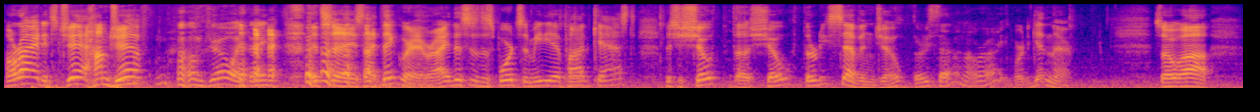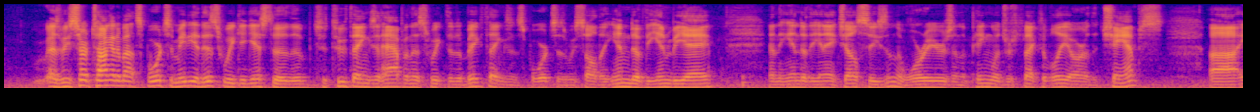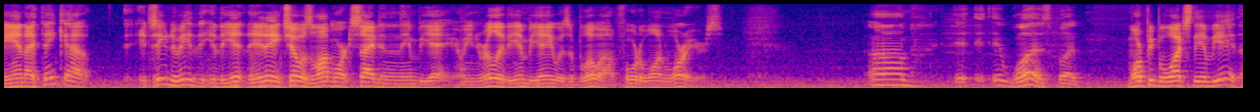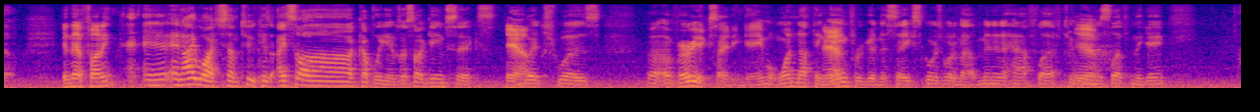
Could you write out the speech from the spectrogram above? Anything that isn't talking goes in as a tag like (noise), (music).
All right, it's Jeff. I'm Jeff. (laughs) I'm Joe, I think. (laughs) it's, uh, it's I think we're right. This is the Sports and Media Podcast. This is show uh, show 37, Joe. 37, all right. We're getting there. So, uh, as we start talking about sports and media this week, I guess the, the two- two things that happened this week, the, the big things in sports, is we saw the end of the NBA and the end of the NHL season. The Warriors and the Penguins, respectively, are the champs. Uh, and I think uh, it seemed to me the, the, the NHL was a lot more exciting than the NBA. I mean, really, the NBA was a blowout, four to one Warriors. Um, it, it- was, but More people watch the NBA though. Isn't that funny? and, and I watched some too because I saw a couple of games. I saw Game Six, Yeah. which was a, very exciting game, a one nothing Yeah. game for goodness sake. Scores what about a minute and a half left, two Yeah. minutes left in the game.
